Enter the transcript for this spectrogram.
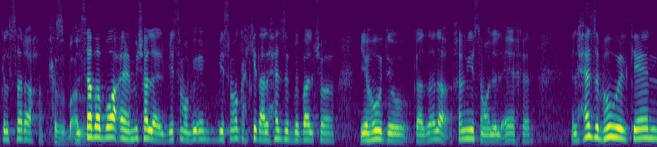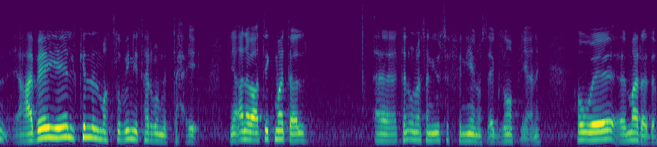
بكل صراحة. حزب الله. لسبب واقع مش هلا بيسمعوا بيسمعوك حكيت على الحزب ببلشوا يهودي وكذا لا خليني يسمعوا للآخر. الحزب هو اللي كان عبايل كل المطلوبين يتهربوا من التحقيق. يعني أنا بعطيك مثل آه تنقول مثلا يوسف فنيانوس اكزامبل يعني هو مرضى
